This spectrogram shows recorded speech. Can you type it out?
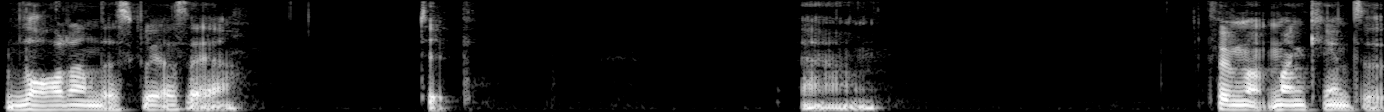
varande, skulle jag säga. Typ. Eh, för man, man kan ju inte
